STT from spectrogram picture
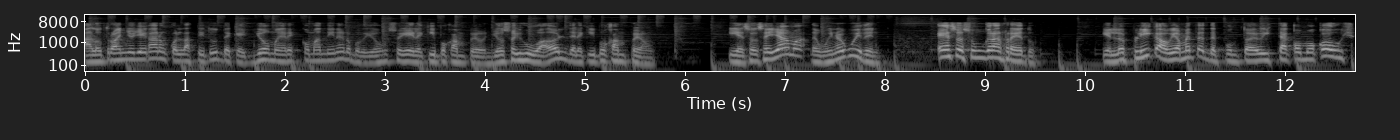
al otro año llegaron con la actitud de que yo merezco más dinero porque yo soy el equipo campeón, yo soy jugador del equipo campeón. Y eso se llama The Winner Within. Eso es un gran reto. Y él lo explica, obviamente, desde el punto de vista como coach,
